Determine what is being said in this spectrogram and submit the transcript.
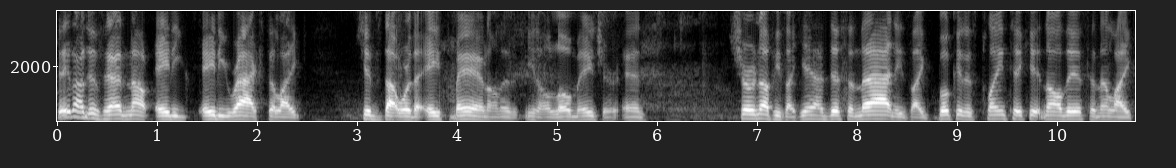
they're not just handing out 80, 80 racks to like kids that were the eighth man on a you know low major. And sure enough, he's like, yeah, this and that, and he's like booking his plane ticket and all this, and then like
